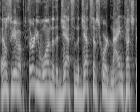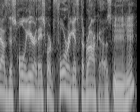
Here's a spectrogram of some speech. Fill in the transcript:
They also gave up 31 to the Jets, and the Jets have scored nine touchdowns this whole year. They scored four against the Broncos. Mm-hmm.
